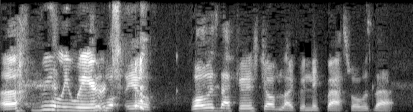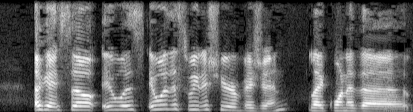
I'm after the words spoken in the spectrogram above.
Uh, Really so weird. what, yo, what was that first job like with Nick Bass? What was that? Okay, so it was it was a Swedish Eurovision, like one of the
